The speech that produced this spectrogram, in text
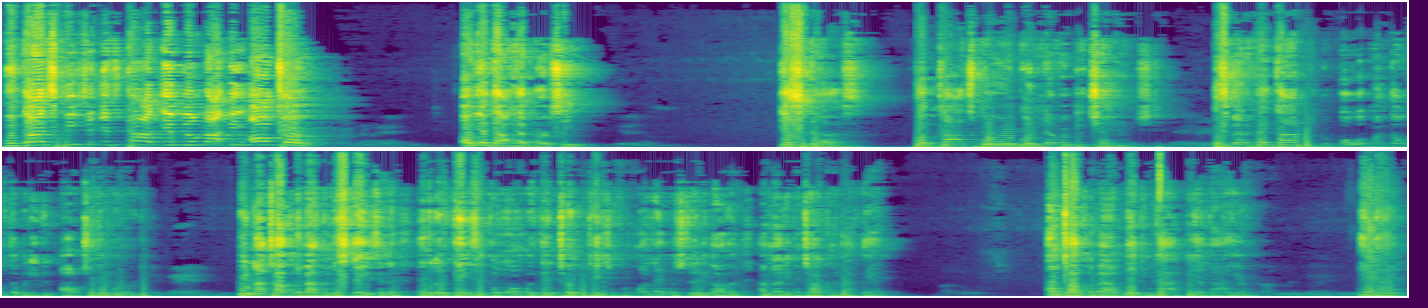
When God speaks it, it's done. It will not be altered. Oh yeah, God have mercy. Yes, He does. But God's word will never be changed. As a matter of fact, God put a woe upon those that would even alter the word. We're not talking about the mistakes and the, and the things that go on with the interpretation from one language to the other. I'm not even talking about that. I'm talking about making God be a liar. You know?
